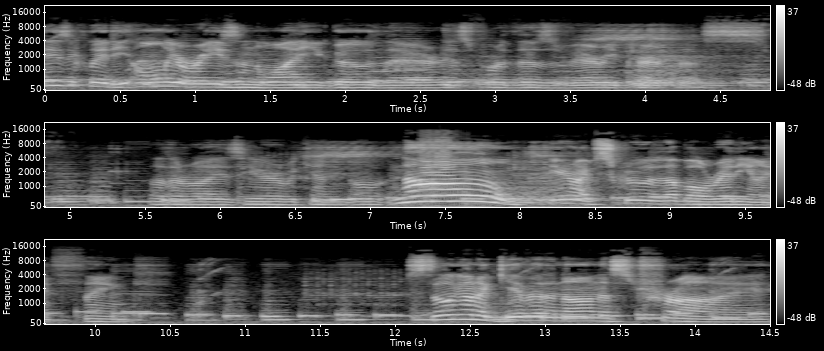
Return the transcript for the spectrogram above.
Basically, the only reason why you go there is for this very purpose. Otherwise, here we can... Oh, no! Here I've screwed it up already, I think. Still gonna give it an honest try,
